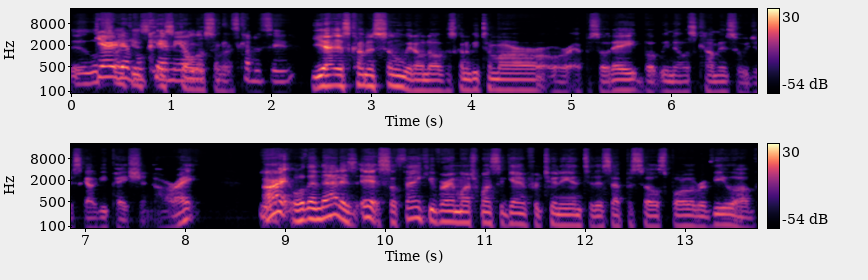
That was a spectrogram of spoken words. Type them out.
it, looks like Daredevil it's, it's cameo going looks like it's coming soon. Yeah, it's coming soon. We don't know if it's going to be tomorrow or episode eight, but we know it's coming. So we just got to be patient. All right. All Yeah. right. Well, then that is it. So thank you very much once again for tuning in to this episode spoiler review of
